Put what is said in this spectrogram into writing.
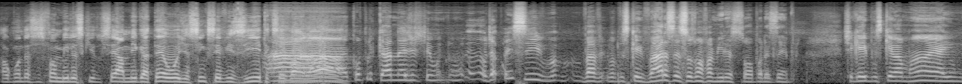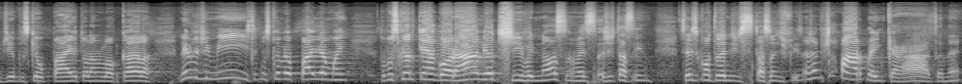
alguma dessas famílias que você é amiga até hoje, assim, que você visita, que você vai Ah, lá. É complicado, né? A gente tem eu já conheci, busquei várias pessoas de uma família só, por exemplo. Cheguei e busquei a mãe, aí um dia busquei o pai, eu tô lá no local, ela, lembra de mim? Você buscou meu pai e minha mãe. Tô buscando quem agora? Ah, meu tio. Eu falei, nossa, mas a gente tá assim, sempre encontrando de situações difíceis, mas já me chamaram para ir em casa, né?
